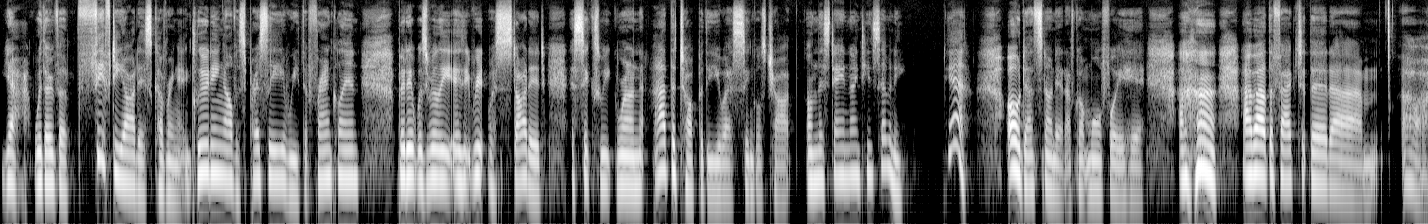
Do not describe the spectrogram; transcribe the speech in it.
Yeah, with over 50 artists covering it, including Elvis Presley, Aretha Franklin. But it was really, it was started a six week run at the top of the US singles chart on this day in 1970. Yeah. Oh, that's not it. I've got more for you here. Uh-huh. About the fact that, um, oh,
